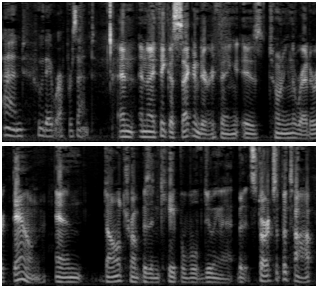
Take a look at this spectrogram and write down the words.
and who they represent. And and I think a secondary thing is toning the rhetoric down. And Donald Trump is incapable of doing that. But it starts at the top.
